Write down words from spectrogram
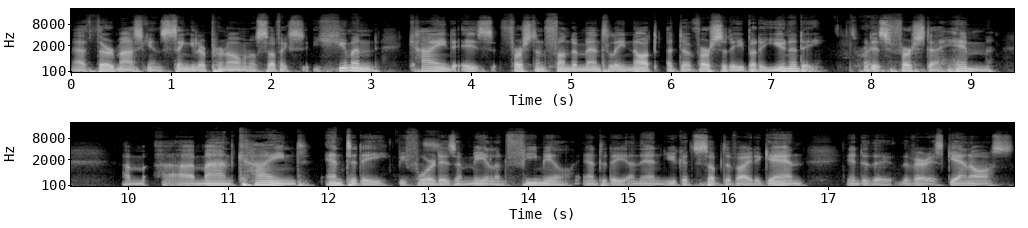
uh, third masculine, singular pronominal suffix. Humankind is first and fundamentally not a diversity, but a unity. Right. It is first a him, a, a, mankind entity before it is a male and female entity. And then you could subdivide again into the, the various genos,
